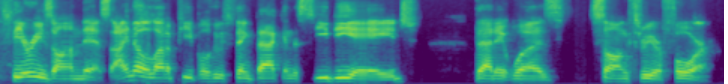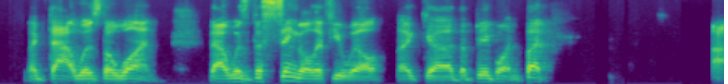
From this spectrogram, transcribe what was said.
theories on this. I know a lot of people who think back in the CD age that it was song three or four, like that was the one, that was the single, if you will, like uh, the big one. But I,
